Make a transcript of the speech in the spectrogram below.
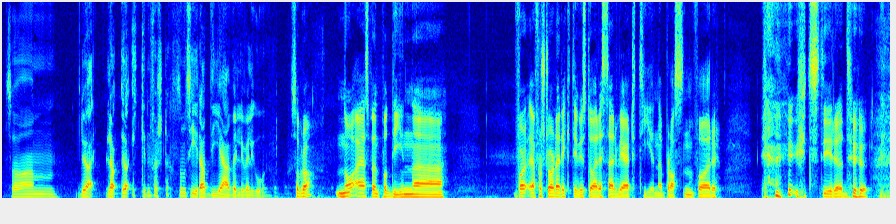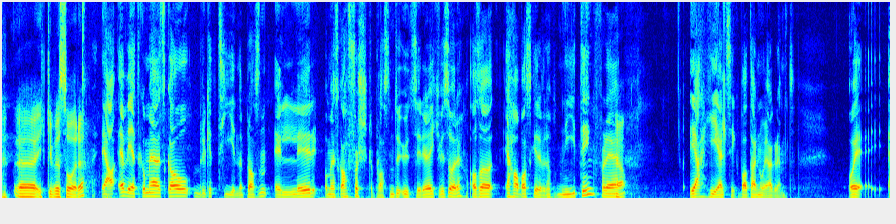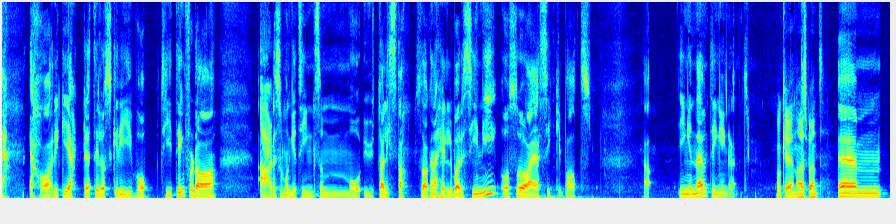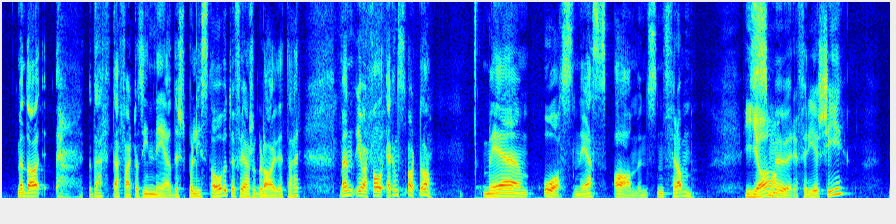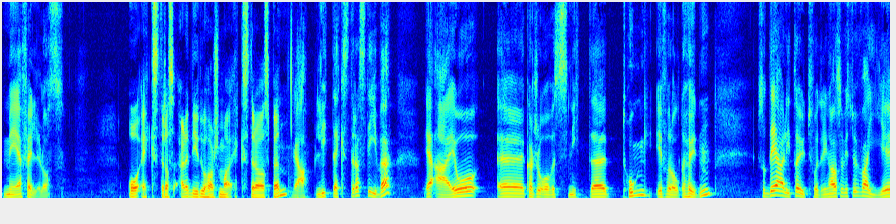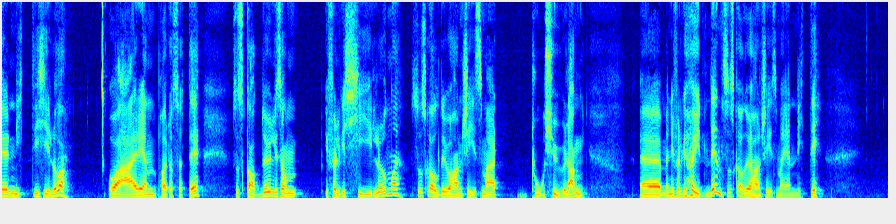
Så um, du, er, du er ikke den første som sier at de er veldig, veldig gode. Så bra. Nå er jeg spent på din uh, for Jeg forstår det riktig hvis du har reservert tiendeplassen for utstyret du uh, ikke vil såre. Ja, jeg vet ikke om jeg skal bruke tiendeplassen, eller om jeg skal ha førsteplassen til utstyret jeg ikke vil såre. Altså, jeg har bare skrevet opp ni ting, for Ja. jeg er helt sikker på at det er noe jeg har glemt. Og jeg, jeg har ikke hjerte til å skrive opp ti ting, for da er det så mange ting som må ut av lista. Så da kan jeg heller bare si ni, og så er jeg sikker på at ja, ingen nevnt, ingen glemt. Ok, nå er jeg spent. Um, men da det er, det er fælt å si nederst på lista òg, vet du, for jeg er så glad i dette her. Men i hvert fall, jeg kan starte, da. Med Åsnes Amundsen Fram. Ja, Smørefrie ski med fellelås. Og ekstra Er det de du har som har ekstra spenn? Ja, litt ekstra stive. Jeg er jo eh, kanskje over snittet tung i forhold til høyden. Så det er litt av utfordringa. Altså hvis du veier 90 kilo, da, og er en par og 70, så skal du liksom Ifølge kiloene så skal du jo ha en ski som er 2,20 lang. Eh, men ifølge høyden din så skal du jo ha en ski som er 1,90.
